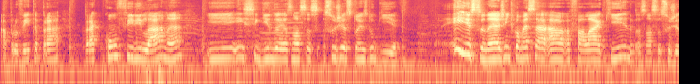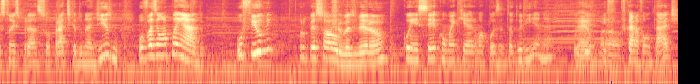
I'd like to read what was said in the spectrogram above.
Aproveita para conferir lá, né? E, e seguindo as nossas sugestões do guia. É isso, né? A gente começa a, a falar aqui das nossas sugestões para a sua prática do nadismo. Vou fazer um apanhado. O filme, para o pessoal Chuvas de verão, conhecer como é que era uma aposentadoria, né? Poder É, uma- ficar na vontade.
